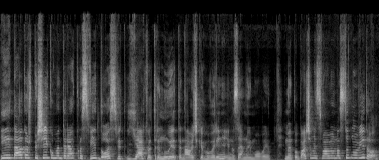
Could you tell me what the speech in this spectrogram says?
І також пишіть в коментарях про свій досвід, як ви тренуєте навички говоріння іноземною мовою. І ми побачимось з вами в наступному відео.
